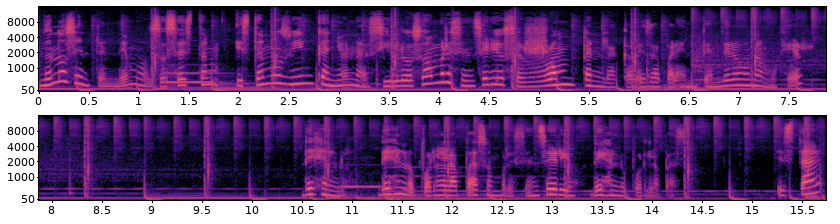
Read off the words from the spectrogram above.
no nos entendemos, o sea, estamos bien cañonas. Si los hombres en serio se rompen la cabeza para entender a una mujer, déjenlo, déjenlo por la paz, hombres, en serio, déjenlo por la paz. Está,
